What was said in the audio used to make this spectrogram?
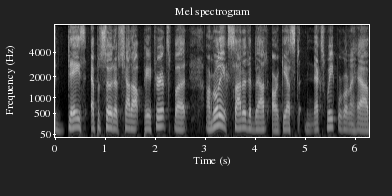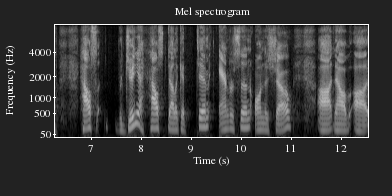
today's episode of Shout Out Patriots, but I'm really excited about our guest next week. We're going to have House Virginia House Delegate Tim Anderson on the show. Uh, now, uh,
